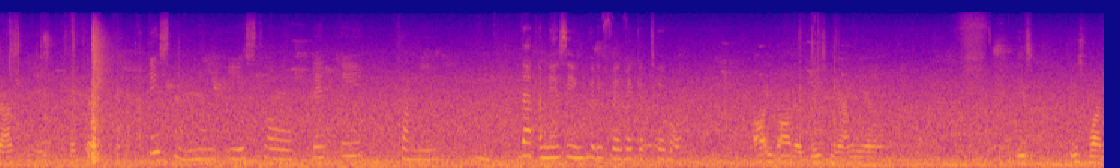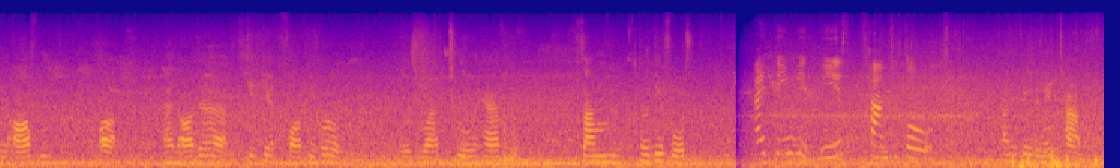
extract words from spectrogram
Affected? This ramen is so tasty for me. That amazing fair vegetable. All in all, the this Nam meal is is one of uh, or another ticket for people who want to have some healthy food I think it is time to go. until the next time.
